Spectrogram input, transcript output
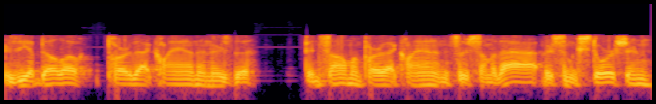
there's the Abdullah part of that clan, and there's the bin Salman part of that clan, and so there's some of that. There's some extortion.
